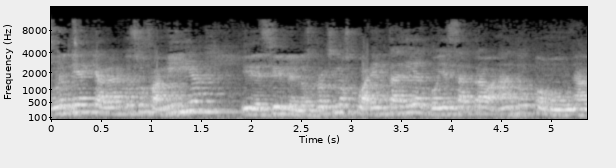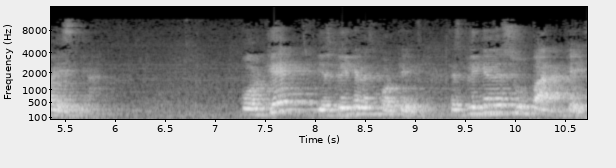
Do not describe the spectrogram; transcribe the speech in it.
Uno tiene que hablar con su familia y decirle, los próximos 40 días voy a estar trabajando como una bestia. ¿Por qué? Y explíquenles por qué. Explíquenles su para qué.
